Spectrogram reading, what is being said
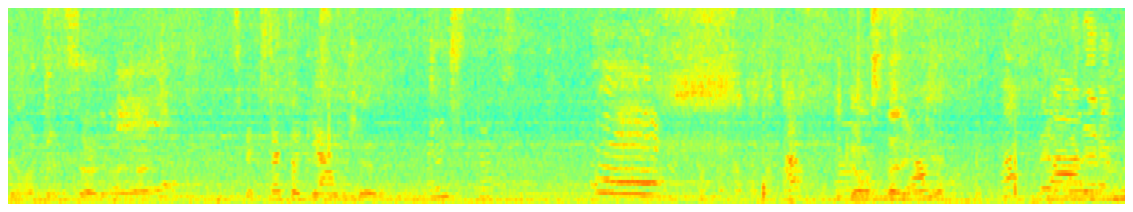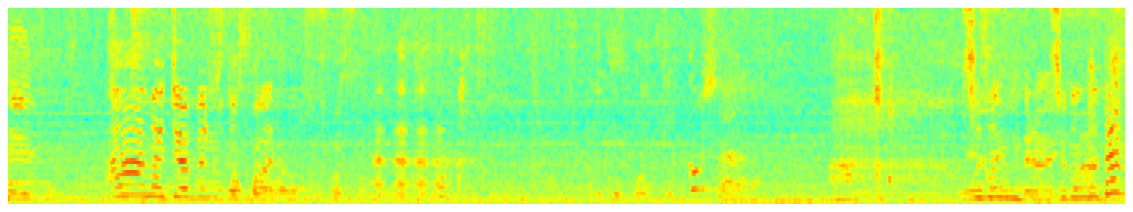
Siamo attrezzati. Aspetta, togliamo. Questa. Ah, Dobbiamo stare vediamo. insieme. Ah, ma è già venuto fuori. Ah, ah, ah, ah. Cos'è? Secondo, secondo te?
